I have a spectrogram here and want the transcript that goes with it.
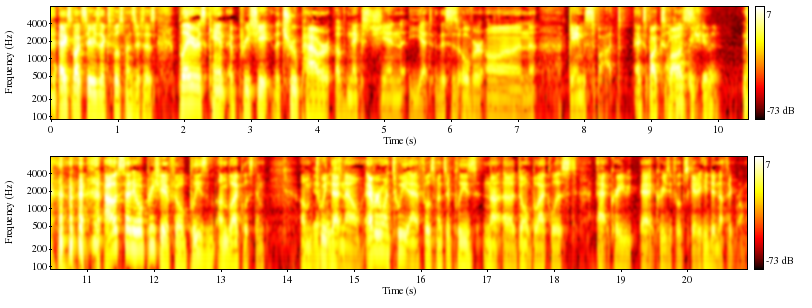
Xbox Series X Phil Spencer says players can't appreciate the true power of next gen yet. This is over on GameSpot. Xbox I boss. appreciate it. Alex said he'll appreciate it, Phil. Please unblacklist him. Um, Yeah, tweet that now. Everyone tweet at Phil Spencer. Please not uh, don't blacklist at crazy at Crazy Philip Skater. He did nothing wrong.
